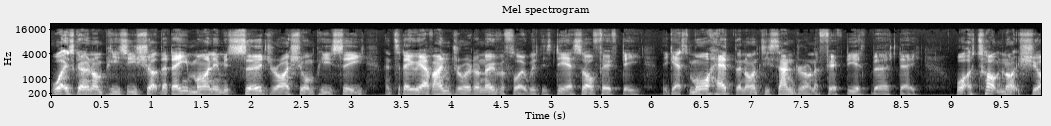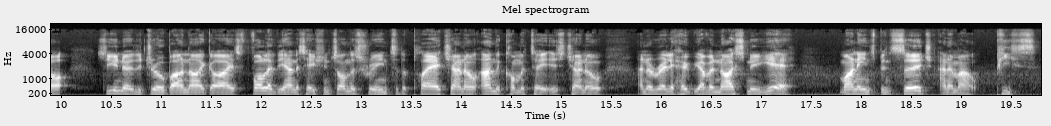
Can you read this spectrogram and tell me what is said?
What is going on PC Shot the Day? My name is Surge, or on PC, and today we have AndRoid on Overflow with his DSR 50. He gets more head than Auntie Sandra on her 50th birthday. What a top notch shot. So you know the drill by now guys, follow the annotations on the screen to the player channel and the commentators channel, and I really hope you have a nice new year. My name's been Surge, and I'm out. Peace.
